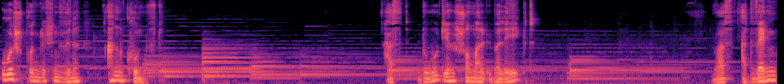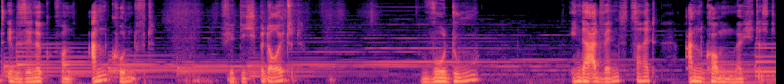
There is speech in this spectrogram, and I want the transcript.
ursprünglichen Sinne Ankunft. Hast du dir schon mal überlegt, was Advent im Sinne von Ankunft für dich bedeutet? Wo du in der Adventszeit ankommen möchtest.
